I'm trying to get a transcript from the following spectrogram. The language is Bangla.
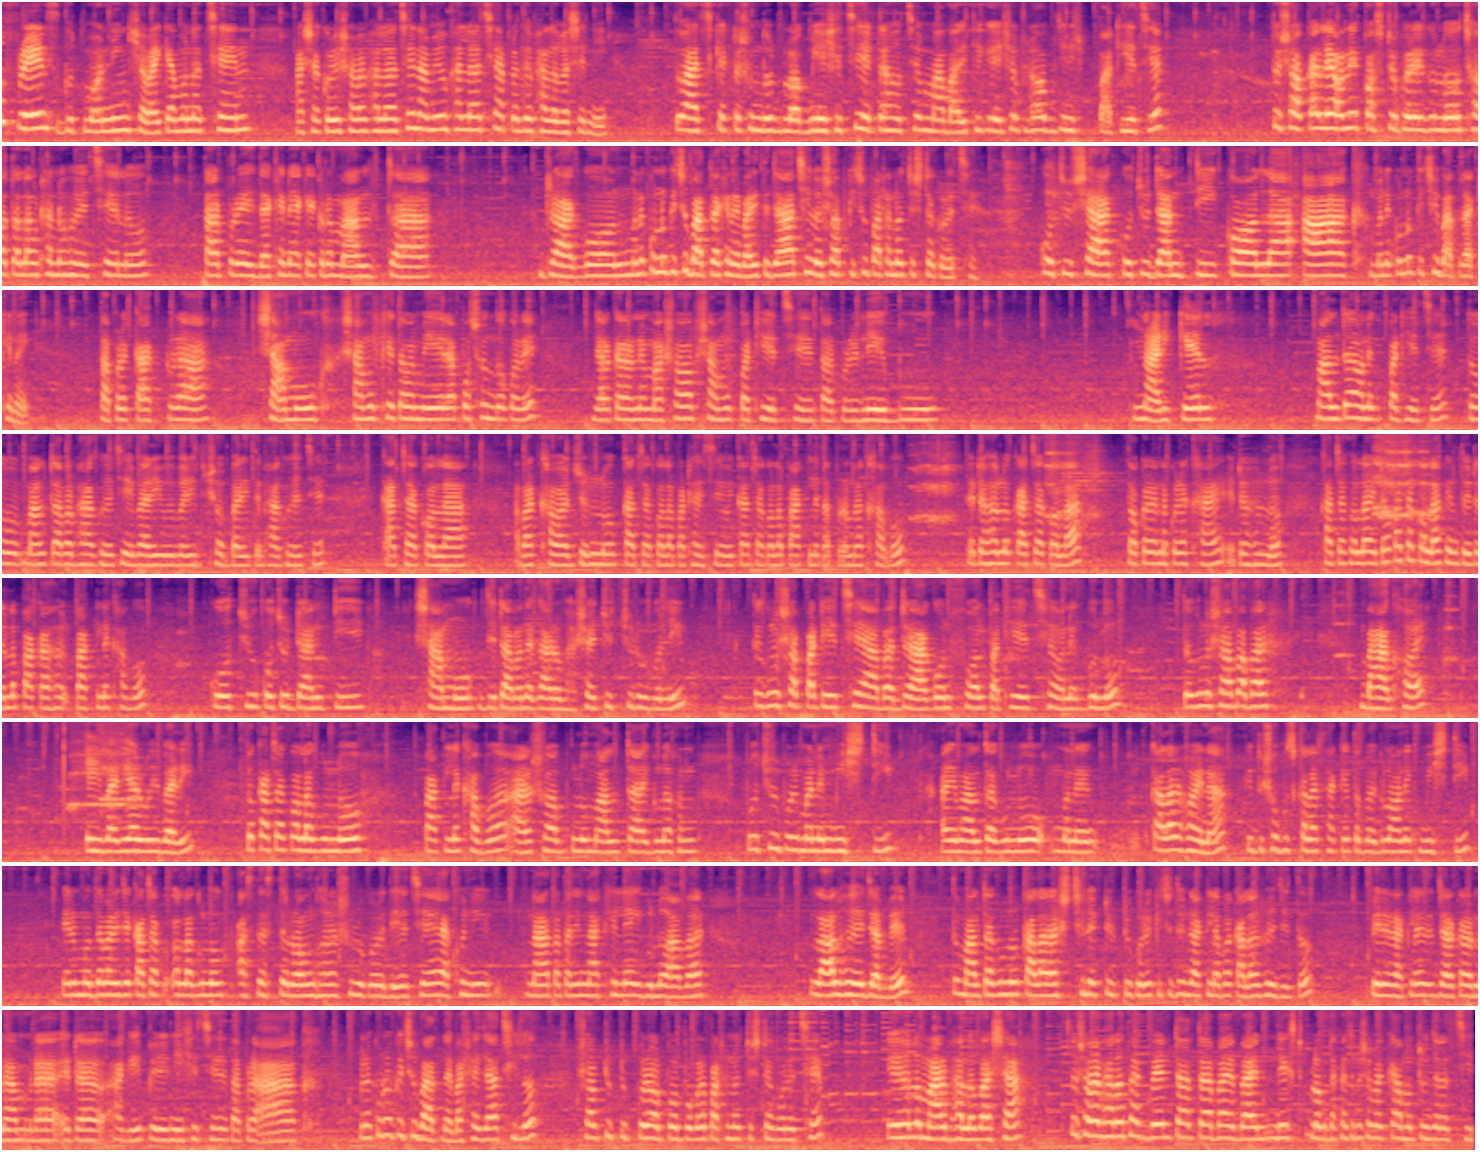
ফ্রেন্ডস গুড মর্নিং সবাই কেমন আছেন? আশা করি সবাই ভালো আছেন। আমিও ভালো আছি, আপনাদের ভালোবাসা নিয়ে। তো আজকে একটা সুন্দর ব্লগ নিয়ে এসেছি। এটা হচ্ছে মা বাড়ি থেকে এইসব সব জিনিস পাঠিয়েছে। তো সকালে অনেক কষ্ট করে এগুলো ছতলা উঠানো হয়েছিল তারপরে দেখেন এক এক করে মালটা, ড্রাগন মানে কোনো কিছু বাদ রাখে নাই। বাড়িতে যা ছিল সব কিছু পাঠানোর চেষ্টা করেছে। কচু শাক, কচু ডান্টি কলা, আখ মানে কোনো কিছুই বাদ রাখে নাই। তারপরে কাঁকড়া, শামুক শামুক খেতে আমার মেয়েরা পছন্দ করে, যার কারণে মা সব শামুক পাঠিয়েছে। তারপরে লেবু, নারিকেল, মালটা অনেক পাঠিয়েছে। তো মালটা আবার ভাগ হয়েছে এই বাড়ি, ওই বাড়ি, সব বাড়িতে ভাগ হয়েছে। কাঁচা কলা আবার খাওয়ার জন্য কাঁচা কলা পাঠাইছে, ওই কাঁচা কলা পাকলে তারপর আমরা খাব। তো এটা হলো কাঁচা কলা তরকারি রান্না করে খায়, এটা হলো কাঁচা কলা এটাও কাঁচা কলা কিন্তু এটা হলো পাকা পাকলে খাব। কচু, কচুর ডান্টি, শামুক, যেটা আমাদের গারো ভাষায় চুচুরু বলি। তো এগুলো সব পাঠিয়েছে, আবার ড্রাগন ফল পাঠিয়েছে অনেকগুলো। তো এগুলো সব আবার ভাগ হয়, এই বাড়ি আর ওই বাড়ি। তো কাঁচা কলাগুলো পাকলে খাব, আর সবগুলো মালটা, এগুলো এখন প্রচুর পরিমাণে মিষ্টি, আর এই মালটাগুলো মানে কালার হয় না, কিন্তু সবুজ কালার থাকে, তবে এগুলো অনেক মিষ্টি। এর মধ্যে আবার এই যে কাঁচা কলাগুলো আস্তে আস্তে রং ধরা শুরু করে দিয়েছে, এখনই না তাড়াতাড়ি না খেলে এগুলো আবার লাল হয়ে যাবে। তো মালটাগুলোর কালার আসছিল একটু একটু করে, কিছুদিন রাখলে আবার কালার হয়ে যেত, পেরে রাখলে, যার কারণে আমরা এটা আগে পেরে নিয়ে এসেছে, তারপরে আখ মানে কোনো কিছু বাদ নেই, বাসায় যা ছিল সব টুকটুক করে অল্প অল্প করে পাঠানোর চেষ্টা করেছে। এই হলো মার ভালোবাসা। তো সবাই ভালো থাকবেন, tata, bye bye. Next blog দেখার জন্য সবাইকে আমন্ত্রণ জানাচ্ছি।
